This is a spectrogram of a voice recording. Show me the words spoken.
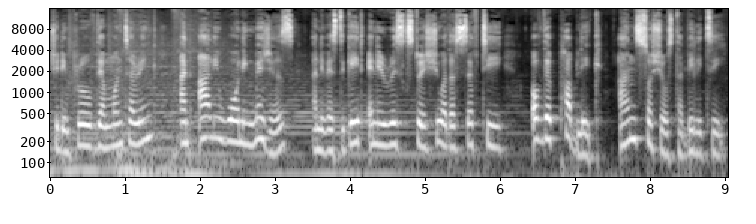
should improve their monitoring and early warning measures and investigate any risks to ensure the safety of the public and social stability.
